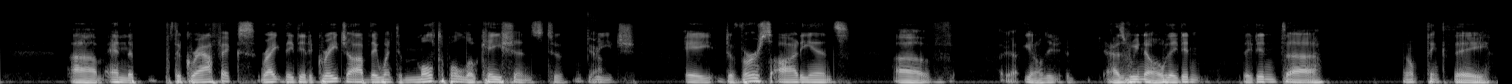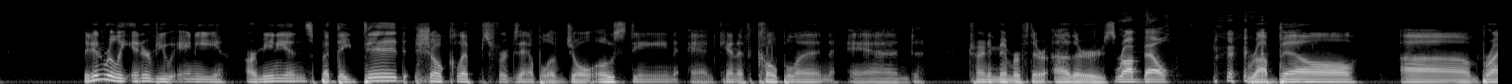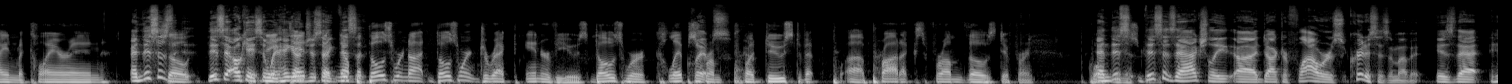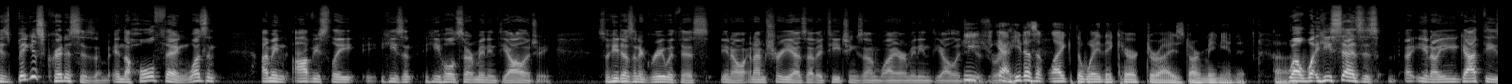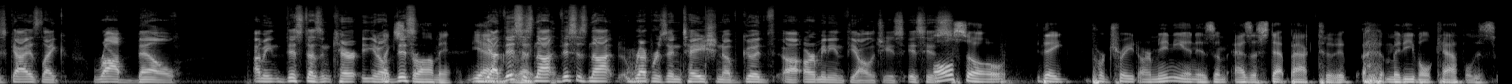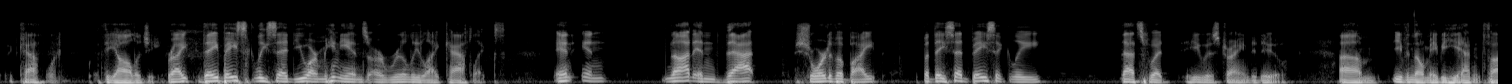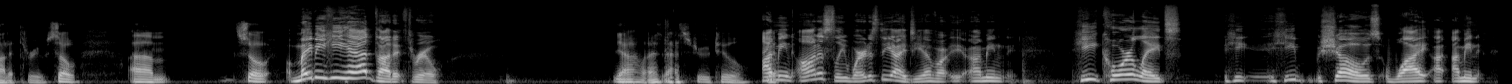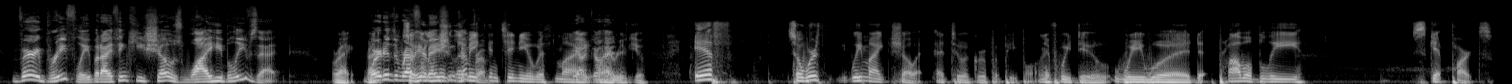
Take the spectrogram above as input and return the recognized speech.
um, and the the graphics. Right, they did a great job. They went to multiple locations to yeah. reach a diverse audience of, uh, you know, they, as we know, they didn't they didn't. Uh, I don't think they they didn't really interview any Arminians, but they did show clips, for example, of Joel Osteen and Kenneth Copeland, and I'm trying to remember if there are others. Rob Bell. Rob Bell um, Brian McLaren. And this is so this okay. So wait, hang did, on, just like no, but those were not those weren't direct interviews. Those were clips, clips. from produced uh, products from those different. and this ministries. this is actually uh, Dr. Flowers' criticism of it is that his biggest criticism in the whole thing wasn't. I mean, obviously he's an, he holds Arminian theology, so he doesn't agree with this, you know, and I'm sure he has other teachings on why Arminian theology he, is right. Yeah, he doesn't like the way they characterized Arminian. Uh, well, what he says is, uh, you know, you got these guys like Rob Bell. I mean, this doesn't care, you know, like this strawman. Yeah, yeah, this right. is not this is not representation of good uh, Arminian theology. Is, is his also they portrayed Arminianism as a step back to medieval Catholic Catholic theology, right? They basically said you Arminians are really like Catholics, and in not in that short of a bite, but they said basically that's what he was trying to do, um, even though maybe he hadn't thought it through. So, um, so Maybe he had thought it through. yeah, that, that's true too. I mean, honestly, where does the idea of our, I mean, he correlates, he he shows why. I, I mean, very briefly, but I think he shows why he believes that. Right. Where did the So here, Reformation let me, come let me continue with my, Yeah, my ahead. review. If so, we're we might show it uh, to a group of people, and if we do, we would probably skip parts.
